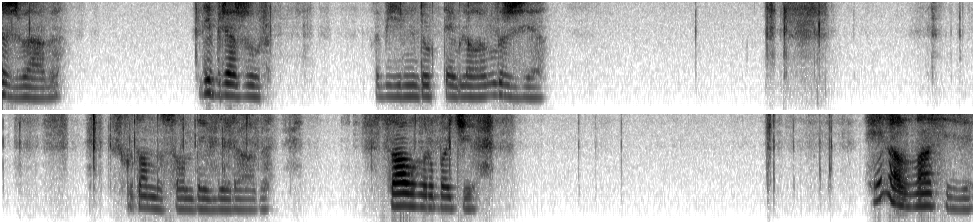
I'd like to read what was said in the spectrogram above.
alırız be abi. Bir de biraz zor. Abi 24 devle alırız ya. Şuradan da sal devleri abi. Sal hırbacı. Helal lan size.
